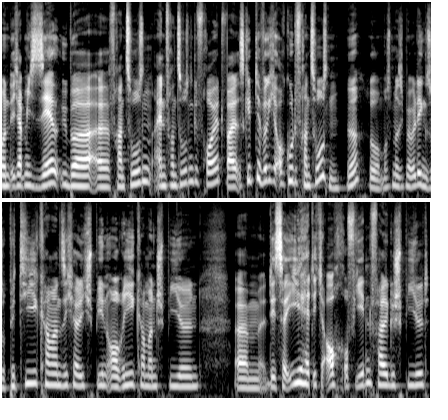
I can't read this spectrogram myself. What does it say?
Und ich habe mich sehr über äh, Franzosen, einen Franzosen gefreut, weil es gibt ja wirklich auch gute Franzosen, ne? So muss man sich mal überlegen. So Petit kann man sicherlich spielen, Henri kann man spielen, ähm, Desai hätte ich auch auf jeden Fall gespielt.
